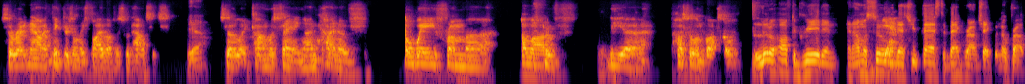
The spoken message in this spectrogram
So right now, I think there's only five of us with houses. Yeah. So, like Tom was saying, I'm kind of away from uh, a lot of the uh, hustle and bustle a little off the grid, and and I'm assuming yeah. that you passed the background check with no problem.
